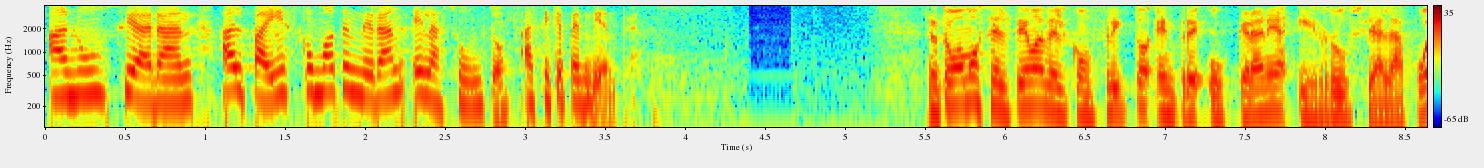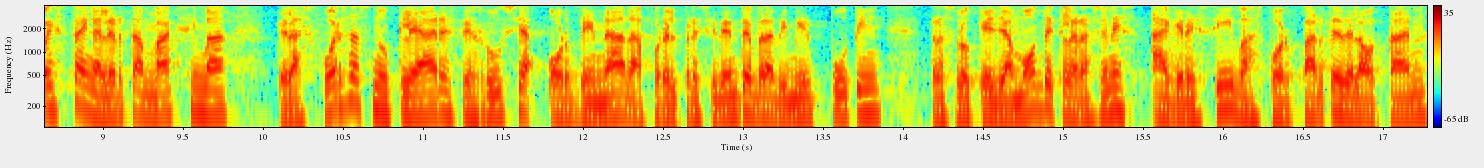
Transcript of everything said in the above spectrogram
anunciarán al país cómo atenderán el asunto. Así que pendientes. Retomamos el tema del conflicto entre Ucrania y Rusia. La puesta en alerta máxima de las fuerzas nucleares de Rusia ordenada por el presidente Vladimir Putin tras lo que llamó declaraciones agresivas por parte de la OTAN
